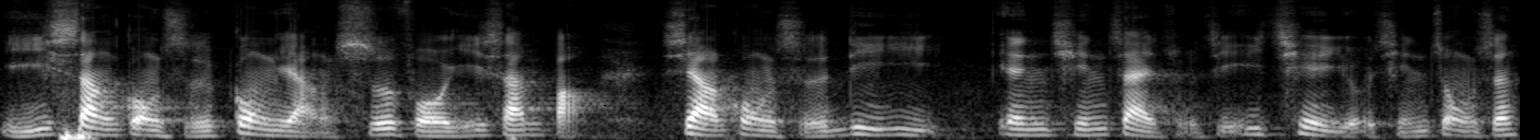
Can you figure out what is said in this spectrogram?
于上供时供养师佛仪三宝，下供时利益冤亲债主及一切有情众生。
